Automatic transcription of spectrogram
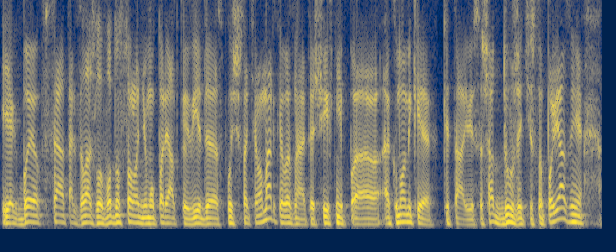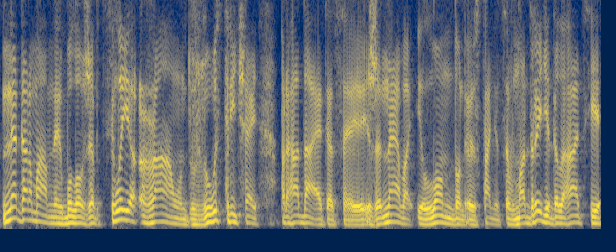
І якби все так залежало в односторонньому порядку від е, Сполучених Штатів Америки, ви знаєте, що їхні економіки Китаю і США дуже тісно пов'язані. Не дарма в них було вже цілий раунд зустрічей. Пригадаєте, це і Женева, і Лондон, і останнє це в Мадриді делегації,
